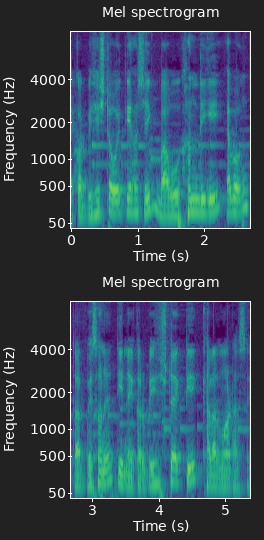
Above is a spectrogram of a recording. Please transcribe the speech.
একর বিশিষ্ট ঐতিহাসিক বাবুখান দিঘি এবং তার পেছনে তিন একর বিশিষ্ট একটি খেলার মাঠ আছে।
